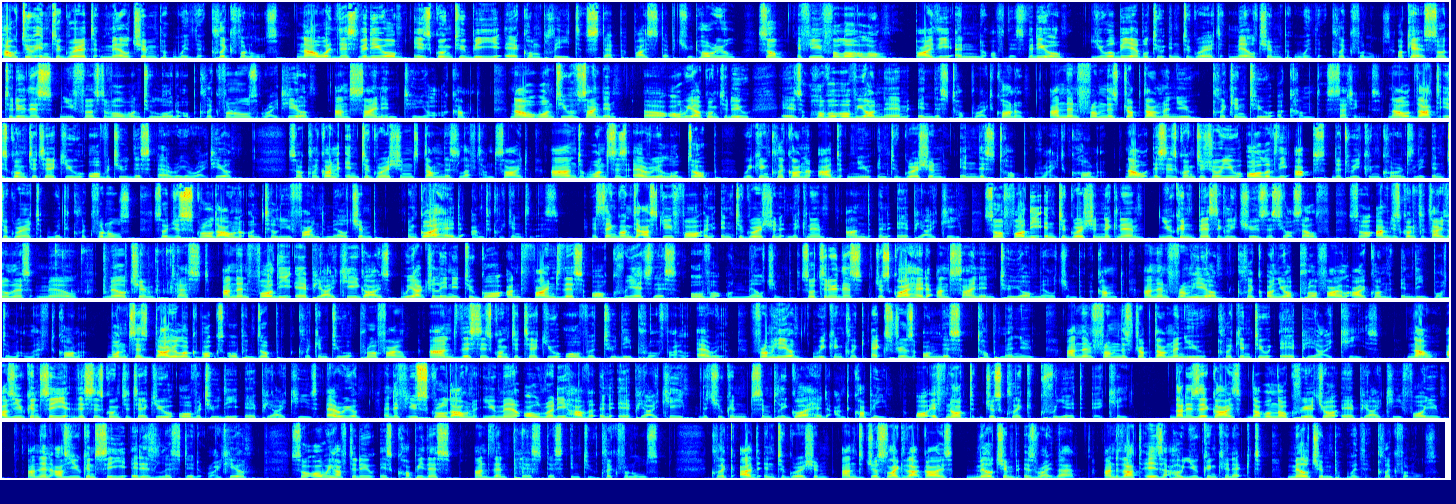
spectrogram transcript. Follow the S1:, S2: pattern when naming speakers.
S1: How to integrate MailChimp with ClickFunnels. Now this video is going to be a complete step-by-step -step tutorial, so if you follow along, by the end of this video, you will be able to integrate MailChimp with ClickFunnels. Okay, so to do this, you first of all want to load up ClickFunnels right here and sign in to your account. Now, once you have signed in, uh, all we are going to do is hover over your name in this top right corner. And then from this drop down menu, click into account settings. Now that is going to take you over to this area right here. So click on integrations down this left hand side. And once this area loads up, we can click on add new integration in this top right corner. Now, this is going to show you all of the apps that we can currently integrate with ClickFunnels. So just scroll down until you find MailChimp and go ahead and click into this. It's then going to ask you for an integration nickname and an API key. So for the integration nickname, you can basically choose this yourself. So I'm just going to title this Mail MailChimp test. And then for the API key, guys, we actually need to go and find this or create this over on MailChimp. So to do this, just go ahead and sign in to your MailChimp account. And then from here, click on your profile icon in the bottom left corner. Once this dialog box opens up, click into Profile, and this is going to take you over to the Profile area. From here, we can click Extras on this top menu, and then from this drop-down menu, click into API Keys. Now, as you can see, this is going to take you over to the API Keys area, and if you scroll down, you may already have an API key that you can simply go ahead and copy, or if not, just click Create a Key. That is it guys, that will now create your API key for you. And then as you can see, it is listed right here. So all we have to do is copy this and then paste this into ClickFunnels. Click add integration and just like that guys, MailChimp is right there. And that is how you can connect MailChimp with ClickFunnels.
